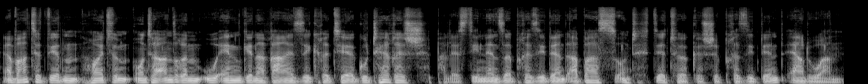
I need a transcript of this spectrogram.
Erwartet werden heute unter anderem UN-Generalsekretär Guterres, Palästinenserpräsident Abbas und der türkische Präsident Erdogan.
